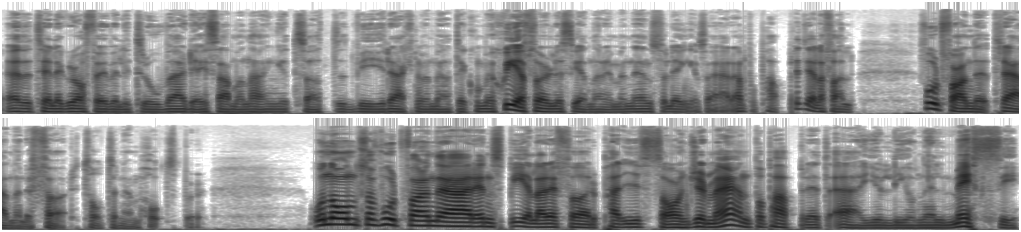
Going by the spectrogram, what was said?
Eh, The Telegraph är väldigt trovärdiga i sammanhanget så att vi räknar med att det kommer ske förr eller senare, men än så länge så är han på pappret i alla fall fortfarande tränare för Tottenham Hotspur. Och någon som fortfarande är en spelare för Paris Saint-Germain på pappret är ju Lionel Messi.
